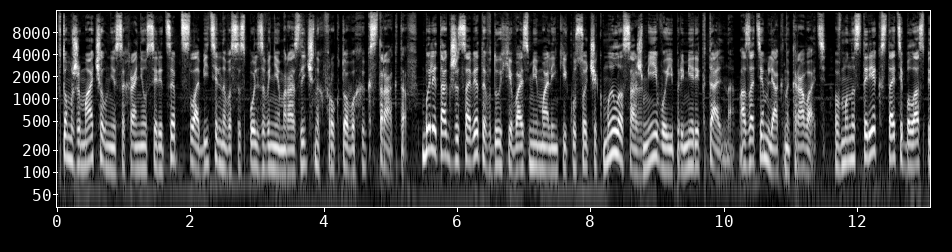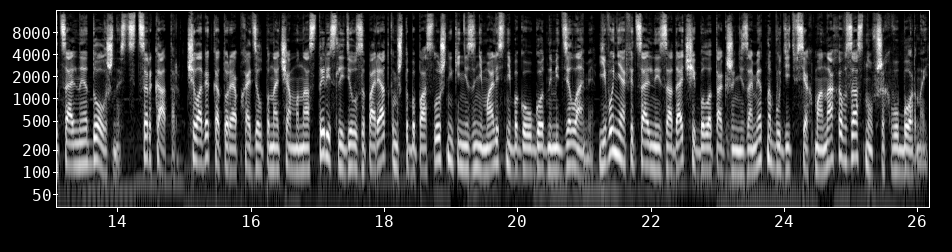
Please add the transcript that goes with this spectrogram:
В том же Мачелне сохранился рецепт слабительного с использованием различных фруктовых экстрактов. Были также советы в духе «возьми маленький кусочек мыла, сожми его и прими ректально», а затем затем ляг на кровать. В монастыре, кстати, была специальная должность – циркатор. Человек, который обходил по ночам монастырь и следил за порядком, чтобы послушники не занимались небогоугодными делами. Его неофициальной задачей было также незаметно будить всех монахов, заснувших в уборной.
